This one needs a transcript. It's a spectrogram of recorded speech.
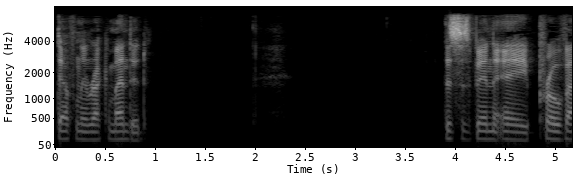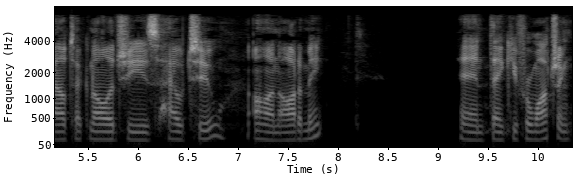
definitely recommended. This has been a ProVal Technologies how-to on Automate, and thank you for watching.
